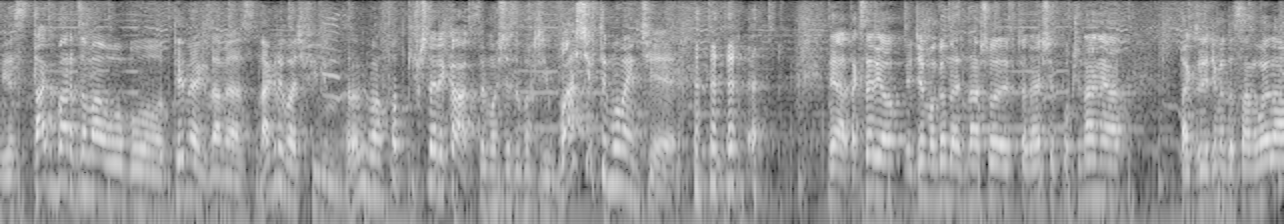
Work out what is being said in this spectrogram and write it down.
jest tak bardzo mało, bo Tymek zamiast nagrywać film, robi wam fotki w 4K, które możecie zobaczyć właśnie w tym momencie. Nie, tak serio, jedziemy oglądać nasze wczorajsze poczynania, także jedziemy do Samuela.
